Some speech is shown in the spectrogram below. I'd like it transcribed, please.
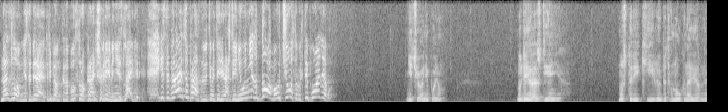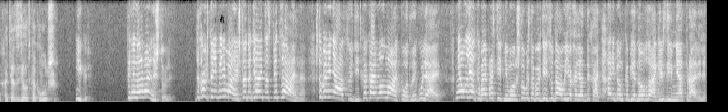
на зло мне забирают ребенка на полсрока раньше времени из лагеря и собираются праздновать его день рождения у них дома, у Чусовых, ты понял? Ничего не понял. Ну, день рождения. Ну, старики любят внука, наверное. Хотят сделать как лучше. Игорь, ты ненормальный, что ли? Да как же ты не понимаешь, что это делается специально? Чтобы меня осудить, какая, мол, мать подлая гуляет. Мне, мол, Ленка моя простить не может, что мы с тобой в день суда уехали отдыхать, а ребенка бедного в лагерь зимний отправили.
